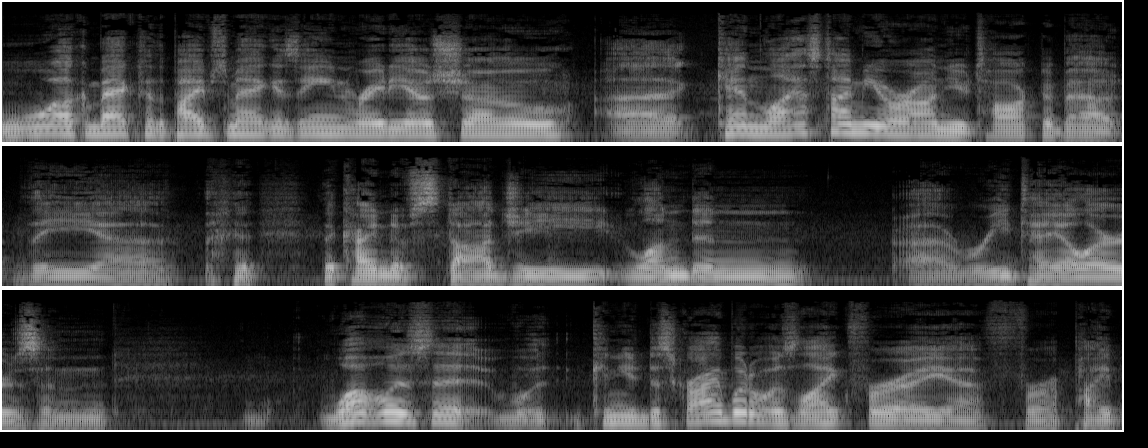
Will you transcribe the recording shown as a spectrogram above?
Welcome back to the Pipes Magazine radio show. Uh, Ken, last time you were on, you talked about the uh, the kind of stodgy London uh, retailers and what was it? Can you describe what it was like for a uh, for a pipe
